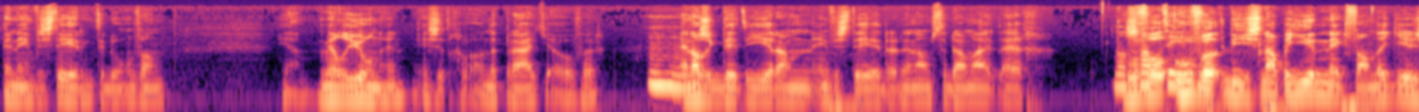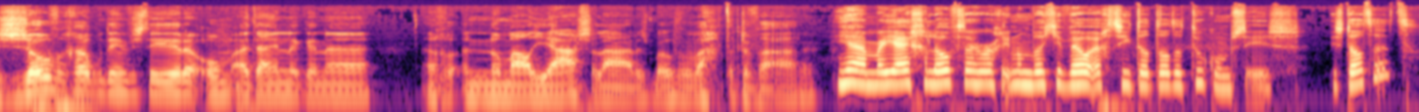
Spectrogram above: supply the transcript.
een investering te doen van ja, miljoenen is het gewoon, daar praat je over. Mhm. En als ik dit hier aan een investeerder in Amsterdam uitleg, Dan hoeveel, hoeveel, die snappen hier niks van. Dat je zoveel geld moet investeren om uiteindelijk een, eh, een, een normaal jaarsalaris boven water te varen. Ja, maar jij gelooft daar heel erg in omdat je wel echt ziet dat dat de toekomst is. Is dat het?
